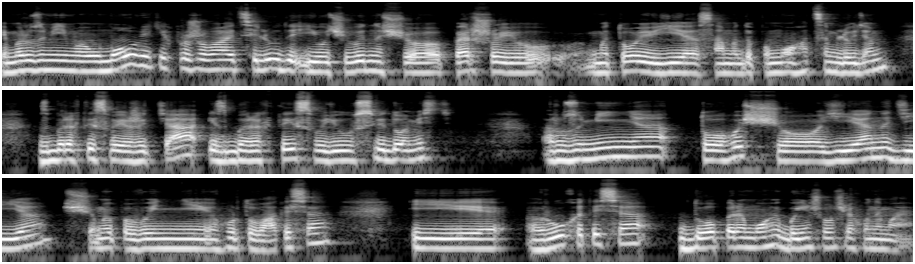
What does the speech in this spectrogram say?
І ми розуміємо умови, в яких проживають ці люди, і очевидно, що першою метою є саме допомога цим людям зберегти своє життя і зберегти свою свідомість, розуміння того, що є надія, що ми повинні гуртуватися і рухатися до перемоги, бо іншого шляху немає.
